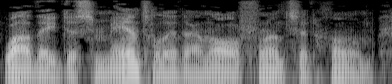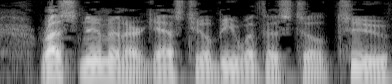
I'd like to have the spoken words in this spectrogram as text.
while they dismantle it on all fronts at home. Russ Newman, our guest, he'll be with us till 2.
